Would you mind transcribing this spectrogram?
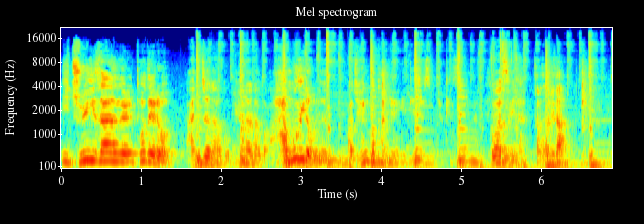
이 주의사항을 토대로 안전하고 편안하고 아무 일 없는 아주 행복한 여행이 되셨으면 좋겠습니다. 고맙습니다. 감사합니다.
